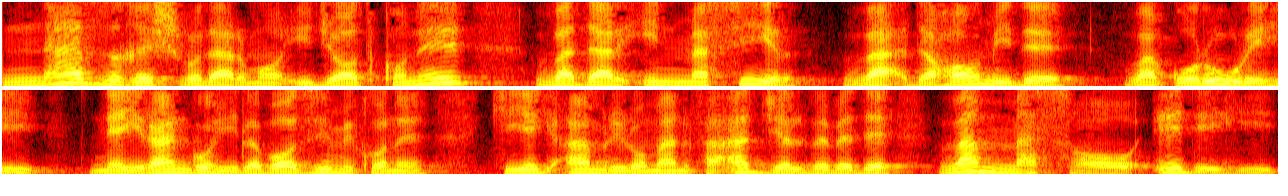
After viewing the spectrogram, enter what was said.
نزغش رو در ما ایجاد کنه و در این مسیر وعده ها میده و غرورهی نیرنگ و حیله بازی می‌کنه که یک امری رو منفعت جلوه بده و مساعدهی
